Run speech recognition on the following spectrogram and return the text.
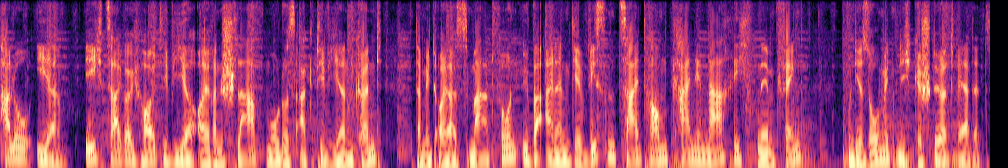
Hallo ihr, ich zeige euch heute, wie ihr euren Schlafmodus aktivieren könnt, damit euer Smartphone über einen gewissen Zeitraum keine Nachrichten empfängt und ihr somit nicht gestört werdet.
